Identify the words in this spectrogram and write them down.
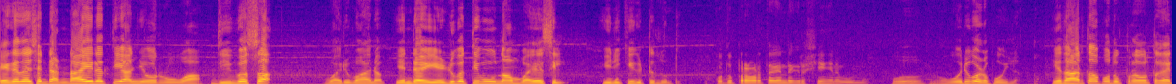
ഏകദേശം രണ്ടായിരത്തി അഞ്ഞൂറ് രൂപ ദിവസ വരുമാനം എന്റെ എഴുപത്തി മൂന്നാം വയസ്സിൽ എനിക്ക് കിട്ടുന്നുണ്ട്. പൊതുപ്രവർത്തകന്റെ കൃഷി എങ്ങനെ പോകുന്നു? ഒരു കുഴപ്പമില്ല യഥാർത്ഥ പൊതുപ്രവർത്തകൻ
